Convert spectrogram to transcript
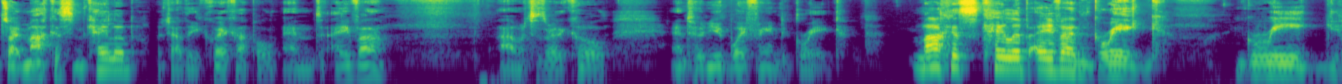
sorry, Marcus and Caleb, which are the queer couple, and Ava, uh, which is really cool, and to a new boyfriend, Greg. Marcus, Caleb, Ava, and Greg. Greg.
